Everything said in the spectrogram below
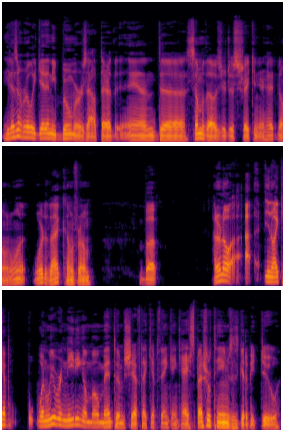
He doesn't really get any boomers out there, and uh, some of those you're just shaking your head, going, "What? Where did that come from?" But I don't know. I, you know, I kept when we were needing a momentum shift, I kept thinking, "Hey, special teams is going to be due."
